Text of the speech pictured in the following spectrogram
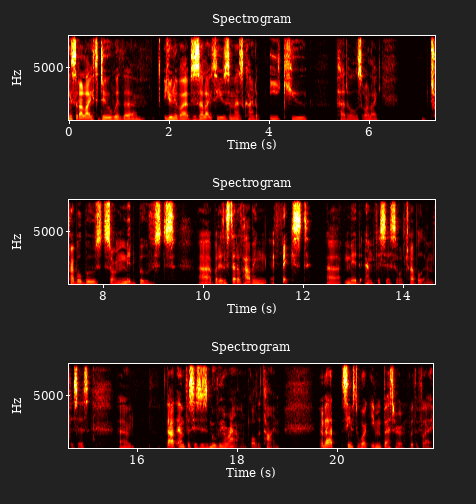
Things that I like to do with um, Uni-Vibes is I like to use them as kind of EQ pedals or like treble boosts or mid boosts. Uh, but instead of having a fixed uh, mid emphasis or treble emphasis, um, that emphasis is moving around all the time. And that seems to work even better with the Frei.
